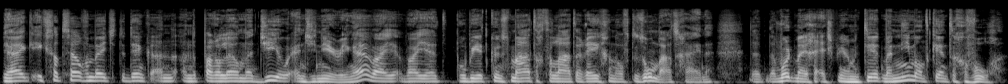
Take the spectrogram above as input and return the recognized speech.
Ja, ik, ik zat zelf een beetje te denken aan, aan de parallel met geoengineering. Hè, waar, je, waar je het probeert kunstmatig te laten regenen of de zon laat schijnen. Daar, wordt mee geëxperimenteerd, maar niemand kent de gevolgen.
